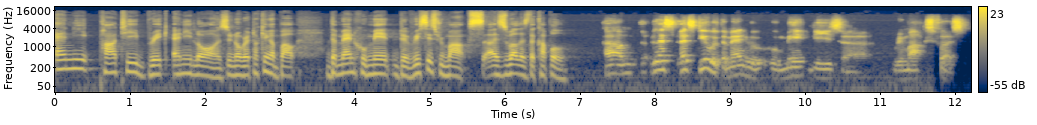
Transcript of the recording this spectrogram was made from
any party break any laws? You know, we're talking about the man who made the racist remarks as well as the couple. Um, let's let's deal with the man who who made these uh, remarks first.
